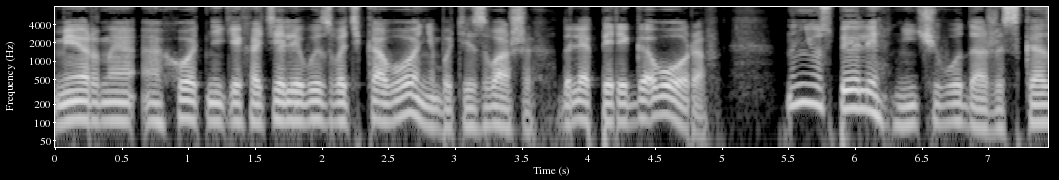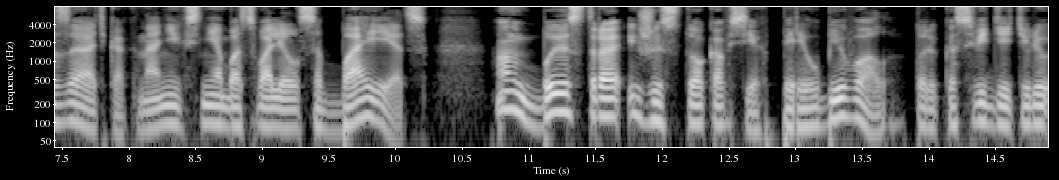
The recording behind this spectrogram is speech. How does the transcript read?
Мирные охотники хотели вызвать кого-нибудь из ваших для переговоров, но не успели ничего даже сказать, как на них с неба свалился боец — он быстро и жестоко всех переубивал, только свидетелю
